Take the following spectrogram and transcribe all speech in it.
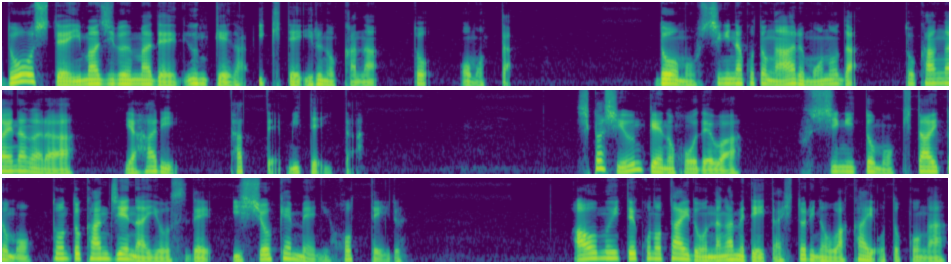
どうして今自分まで運慶が生きているのかなと思った。どうも不思議なことがあるものだと考えながらやはり立って見ていた。しかし運慶の方では不思議とも期待ともとんと感じえない様子で一生懸命に掘っている。仰向いてこの態度を眺めていた一人の若い男が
